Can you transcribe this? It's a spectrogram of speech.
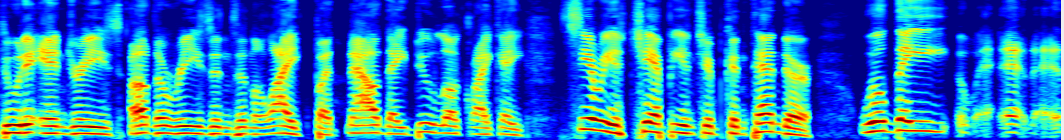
due to injuries, other reasons, and the like. But now they do look like a serious championship contender. Will they uh, uh,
